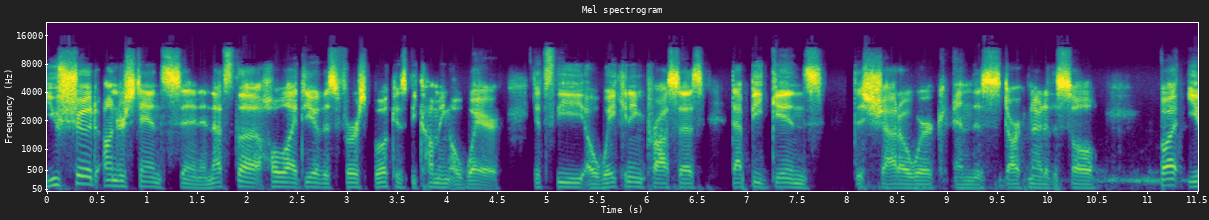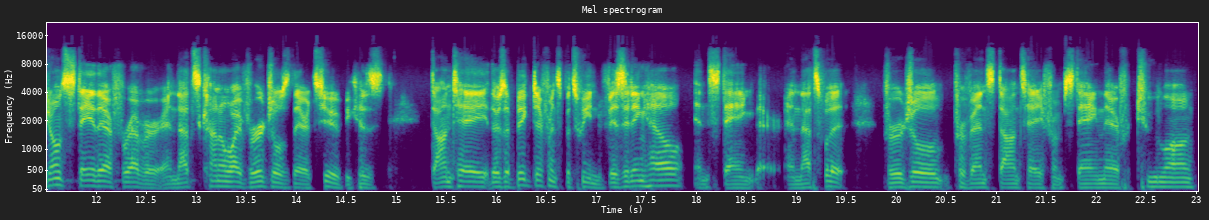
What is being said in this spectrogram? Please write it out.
you should understand sin. And that's the whole idea of this first book is becoming aware. It's the awakening process that begins this shadow work and this dark night of the soul. But you don't stay there forever. And that's kind of why Virgil's there too, because Dante, there's a big difference between visiting hell and staying there. And that's what Virgil prevents Dante from staying there for too long.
